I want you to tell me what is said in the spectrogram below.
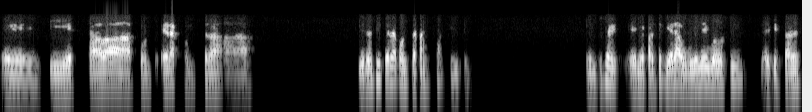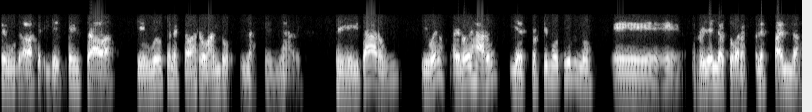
eh, y estaba era contra quiero decir que era contra Kansas entonces, eh, me parece que era Willie Wilson el que estaba en segunda base y él pensaba que Wilson estaba robando las señales. Se gritaron y bueno, ahí lo dejaron. Y el próximo turno, eh, Roger le autografó la espalda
